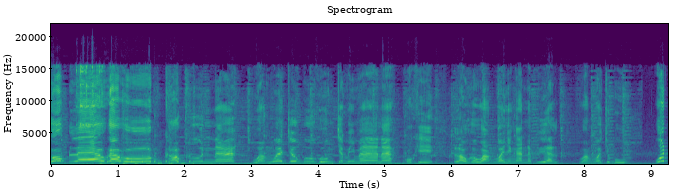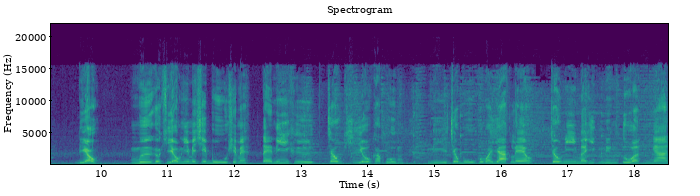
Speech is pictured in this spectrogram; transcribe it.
ครบแล้วครับผม ขอบคุณนะ หวังว่าเจ้าบูคงจะไม่มานะ โอเค เราก็หวังว่าอย่างนั้นนะเพื่อน หวังว่าเจ้าบูวัดเดี๋ยว มือก็เขียวนี่ไม่ใช่บูใช่ไหมแต่นี่คือเจ้าเขียวครับผมหนีเจ้าบูก็ว่ายากแล้ว เจ้านี่มาอีกหนึ่งตัวงาน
